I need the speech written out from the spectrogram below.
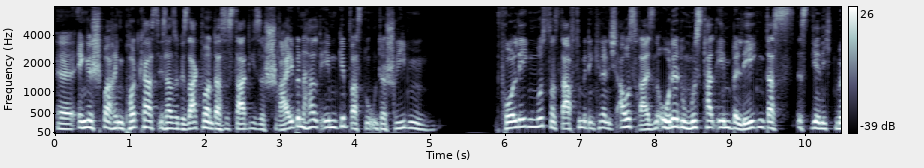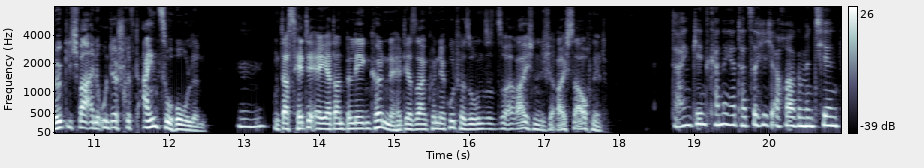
äh, englischsprachigen Podcast, ist also gesagt worden, dass es da diese Schreiben halt eben gibt, was du unterschrieben vorlegen musst, sonst darfst du mit den Kindern nicht ausreisen. Oder du musst halt eben belegen, dass es dir nicht möglich war, eine Unterschrift einzuholen. Mhm. Und das hätte er ja dann belegen können. Er hätte ja sagen können, ja gut, versuchen sie zu erreichen. Ich erreiche sie auch nicht. Dahingehend kann er ja tatsächlich auch argumentieren,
